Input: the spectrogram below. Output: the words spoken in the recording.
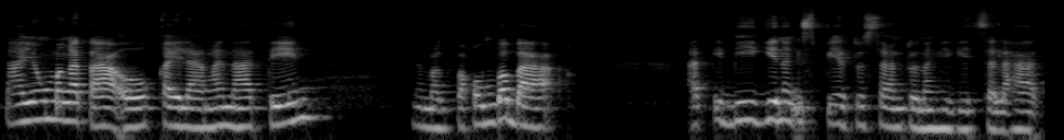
Tayong mga tao, kailangan natin na magpakumbaba at ibigin ng Espiritu Santo ng higit sa lahat.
